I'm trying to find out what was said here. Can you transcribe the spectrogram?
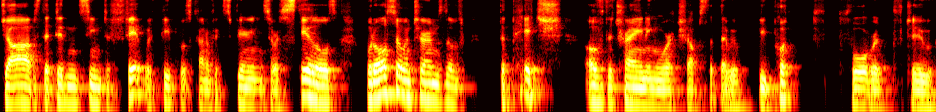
jobs that didn't seem to fit with people's kind of experience or skills but also in terms of the pitch of the training workshops that they would be put forward to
